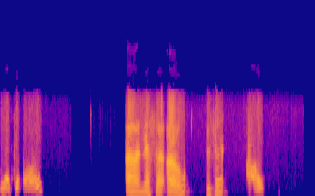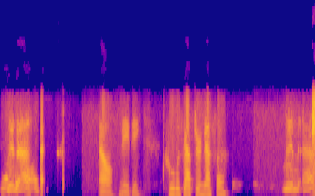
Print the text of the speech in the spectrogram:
Nessa O. Uh, Nessa O. Is it? O. Lynn S. L. Maybe. Who was after Nessa? Lynn S.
